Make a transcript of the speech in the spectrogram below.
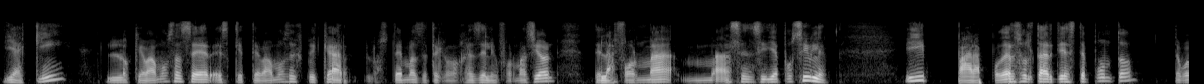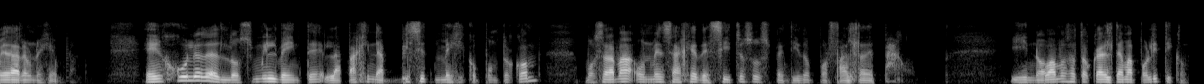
Y aquí lo que vamos a hacer es que te vamos a explicar los temas de tecnologías de la información de la forma más sencilla posible. Y para poder soltar ya este punto, te voy a dar un ejemplo. En julio del 2020, la página visitmexico.com mostraba un mensaje de sitio suspendido por falta de pago. Y no vamos a tocar el tema político.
